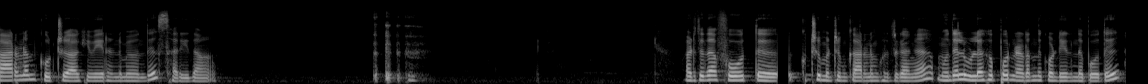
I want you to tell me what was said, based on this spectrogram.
காரணம் கூற்று ஆகியவை இரண்டுமே வந்து சரிதான். அடுத்ததாக ஃபோர்த்து குற்று மற்றும் காரணம் கொடுத்துருக்காங்க. முதல் உலகப்போர் நடந்து கொண்டிருந்த போது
